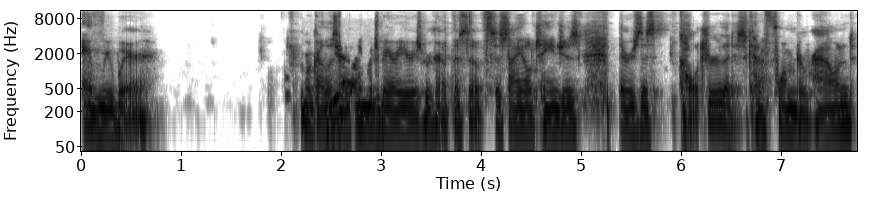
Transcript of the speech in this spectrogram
everywhere regardless yeah. of language barriers regardless of societal changes there's this culture that is kind of formed around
